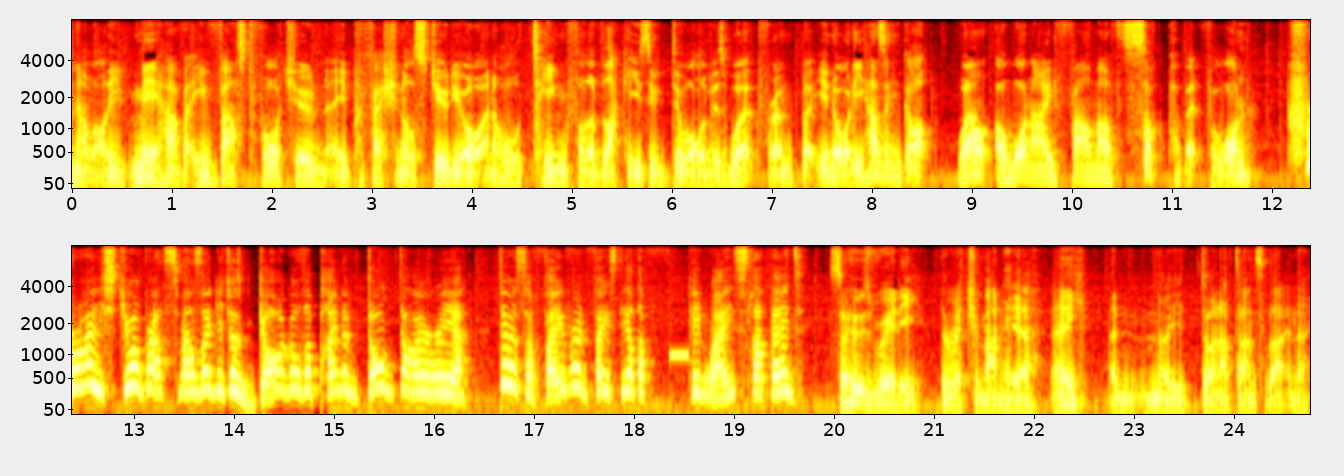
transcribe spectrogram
Now, while he may have a vast fortune, a professional studio, and a whole team full of lackeys who do all of his work for him, but you know what he hasn't got? Well, a one-eyed, foul-mouthed sock puppet for one. Christ, your breath smells like you just gargled a pint of dog diarrhea. Do us a favour and face the other fucking way, slaphead. So who's really the richer man here, eh? And no, you don't have to answer that in the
